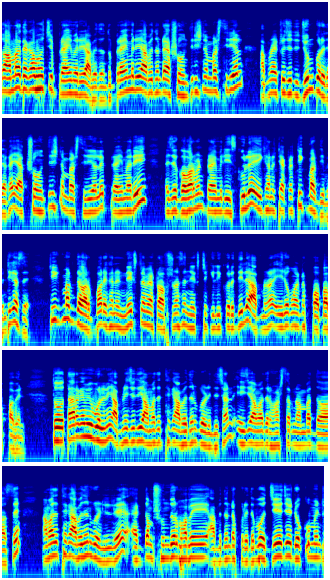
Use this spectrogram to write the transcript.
তো আমরা দেখাবো হচ্ছে প্রাইমারির আবেদন। তো প্রাইমারির আবেদনটা একশো উনত্রিশ নাম্বার সিরিয়াল আপনারা একটু যদি জুম করে দেখাই, একশো উনত্রিশ নাম্বার সিরিয়ালে প্রাইমারি এই যে গভর্নমেন্ট প্রাইমারি স্কুলে এইখানে একটা টিকমার্ক দিবেন, ঠিক আছে? টিকমার্ক দেওয়ার পর এখানে নেক্সট নামে একটা অপশন আছে। নেক্সটে ক্লিক করে দিলে আপনারা এইরকম একটা পপ আপ পাবেন। তো তার আগে আমি বলিনি আপনি যদি আমাদের থেকে আবেদন করে নিতে চান, এই যে আমাদের হোয়াটসঅ্যাপ নাম্বার দেওয়া আছে, আমাদের থেকে আবেদন করে নিলে একদম সুন্দরভাবে আবেদনটা করে দেবো। যে যে ডকুমেন্ট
